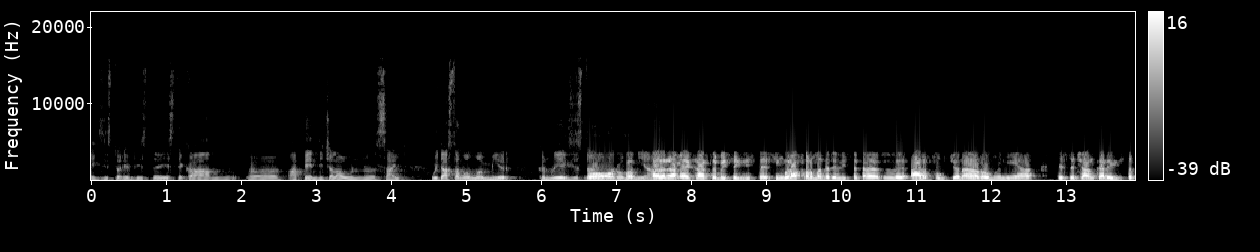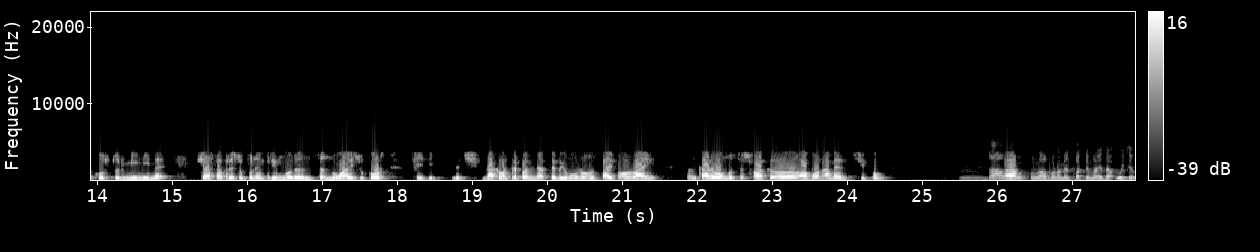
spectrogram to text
existe o revistă este ca uh, apendice la un site. Uite, asta mă, mă mir că nu există Nu, în România. Părerea mea e că ar trebui să existe singura formă de revistă care ar, ar funcționa în România este cea în care există costuri minime. Și asta presupune în primul rând să nu ai suport fizic. Deci dacă mă întreb pe mine ar trebui un, un site online în care omul să-și facă abonament și punct. Da, Da. mă rog, până la abonament poate mai e, dar uite,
